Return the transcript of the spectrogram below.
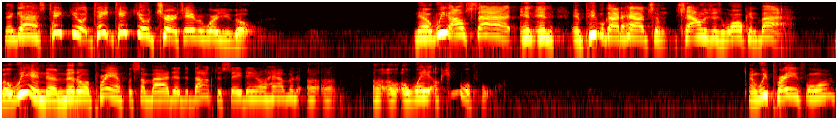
Now, guys, take your take take your church everywhere you go. Now we outside and, and, and people gotta have some challenges walking by. But we in the middle of praying for somebody that the doctor say they don't have a, a, a, a, a way, a cure for. And we prayed for them,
